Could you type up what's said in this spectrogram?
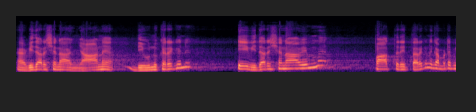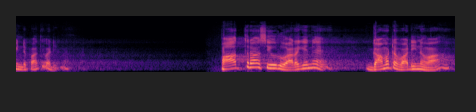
විදර්ශනා ඥාන දියුණු කරගෙන ඒ විදර්ශනාවෙන්ම පාත්තරෙත් අරගෙන ගමට පිණ්ඩ පාති වඩිම. පාත්‍රා සිවුරු අරගෙන ගමට වඩිනවා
